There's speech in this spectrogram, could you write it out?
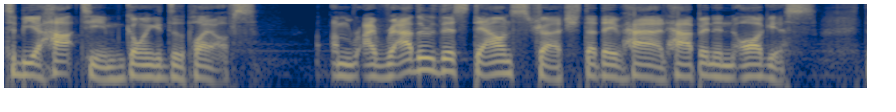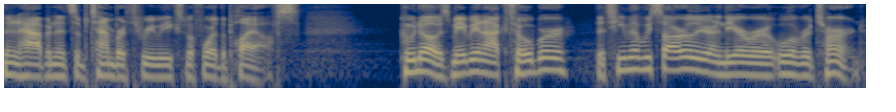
to be a hot team going into the playoffs. I'd rather this down stretch that they've had happen in August than it happened in September, three weeks before the playoffs. Who knows? Maybe in October, the team that we saw earlier in the year will return.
